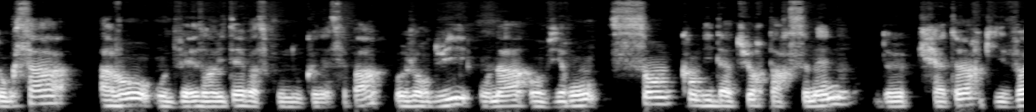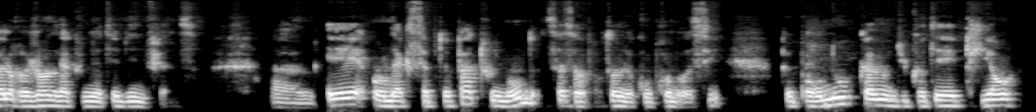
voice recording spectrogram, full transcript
Donc ça, avant, on devait les inviter parce qu'on ne nous connaissait pas. Aujourd'hui, on a environ 100 candidatures par semaine de créateurs qui veulent rejoindre la communauté d'Influence. Euh, et on n'accepte pas tout le monde. Ça, c'est important de le comprendre aussi. Que pour nous, comme du côté client,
